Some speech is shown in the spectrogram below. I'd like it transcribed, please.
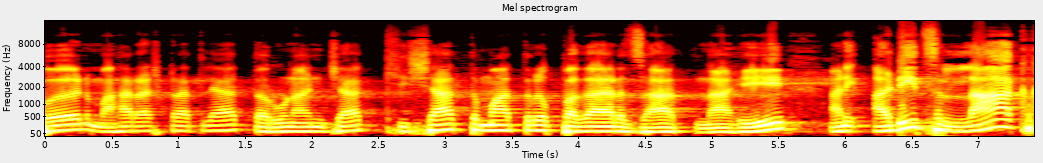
पण महाराष्ट्रातल्या तरुणांच्या खिशात मात्र पगार जात नाही आणि अडीच लाख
